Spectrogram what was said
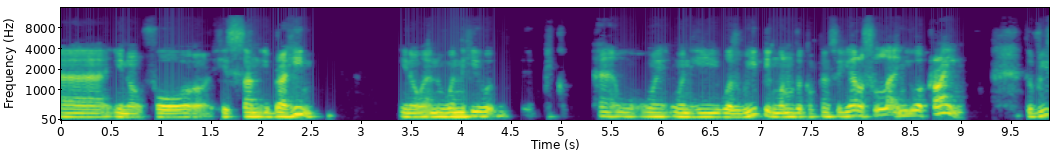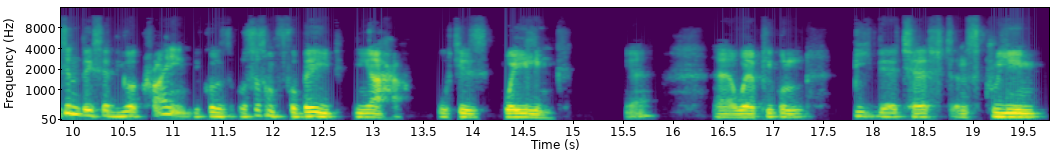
Uh, you know, for his son Ibrahim. You know, and when he uh, when, when he was weeping, one of the companions said, "Ya Rasulullah," and you were crying. The reason they said you are crying because Rasulullah forbade niyaha, which is wailing, yeah, uh, where people beat their chests and scream,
